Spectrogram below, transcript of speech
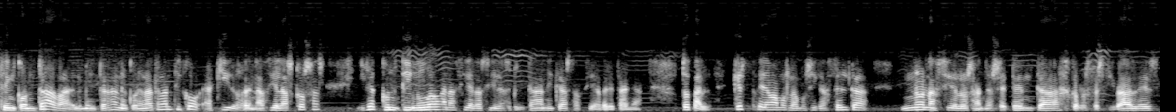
se encontraba el Mediterráneo con el Atlántico, aquí renacían las cosas y ya continuaban hacia las Islas Británicas, hacia Bretaña. Total, que esto que llamamos la música celta no nació en los años 70 con los festivales,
